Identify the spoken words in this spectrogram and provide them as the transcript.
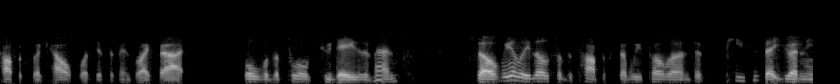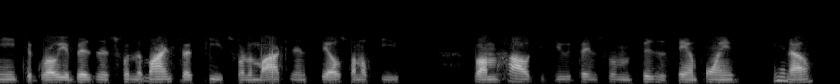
topics like health or different things like that over the full two days events. So really, those are the topics that we fill in, the pieces that you're going to need to grow your business from the mindset piece, from the marketing and sales funnel piece, from how to do things from a business standpoint, you know,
